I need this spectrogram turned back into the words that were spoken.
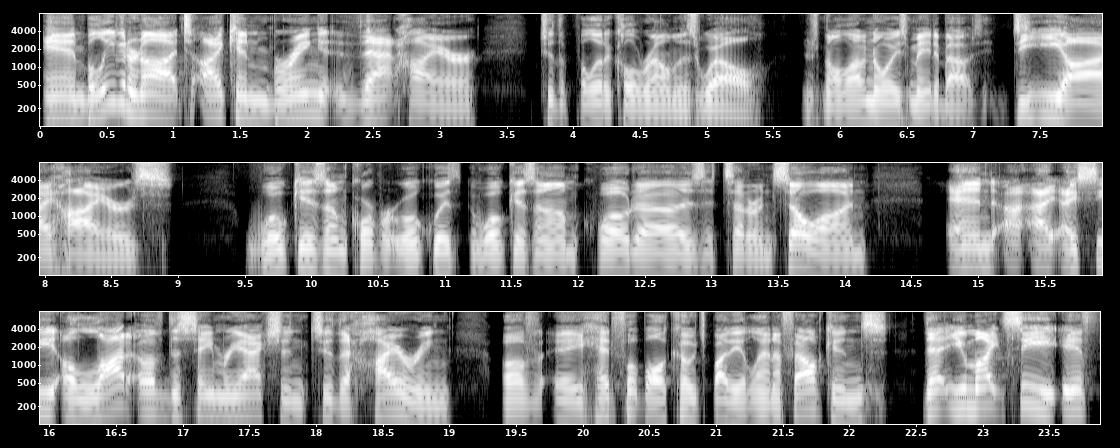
And believe it or not, I can bring that hire to the political realm as well. There's been a lot of noise made about DEI hires, wokeism, corporate wokeism, quotas, et cetera, and so on. And I, I see a lot of the same reaction to the hiring of a head football coach by the Atlanta Falcons that you might see if,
